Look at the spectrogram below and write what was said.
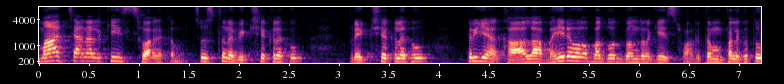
మా ఛానల్కి స్వాగతం. చూస్తున్న వీక్షకులకు ప్రేక్షకులకు ప్రియ కాల భైరవ భగవద్బంధులకి స్వాగతం పలుకుతూ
